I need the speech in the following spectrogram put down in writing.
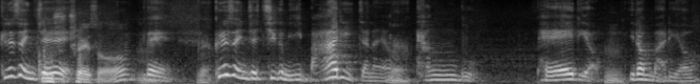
그래서 이제 공수처에서 음. 네. 네. 그래서 이제 지금 이 말이 있잖아요. 네. 당부, 배려 음. 이런 말이요.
